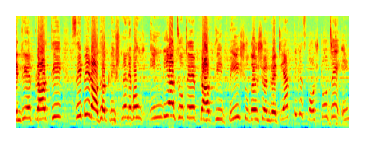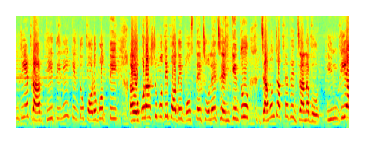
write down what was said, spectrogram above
এনডিএ প্রার্থী সিপি রাধাকৃষ্ণন এবং ইন্ডিয়া জোটের প্রার্থী বি সুদর্শন রেড্ডি। একদিকে স্পষ্ট যে এনডিএ প্রার্থী, তিনি কিন্তু পরবর্তী উপরাষ্ট্রপতি পদে বসতে চলেছেন। কিন্তু যেমনটা আপনাদের জানাব, ইন্ডিয়া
